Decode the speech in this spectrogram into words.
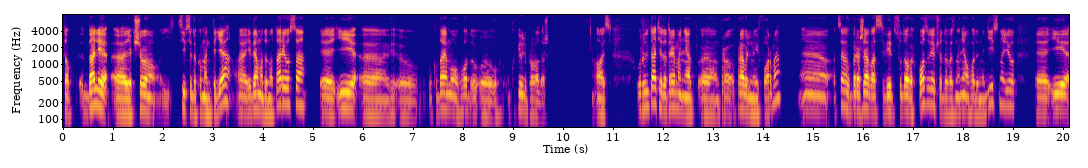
Тобто, далі, якщо ці всі документи є, йдемо до нотаріуса і укладаємо угоду купівлю-продаж. Ось. У результаті дотримання е, правильної форми е, це вбереже вас від судових позовів щодо визнання угоди недійсною е, і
